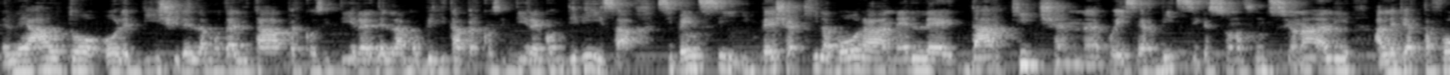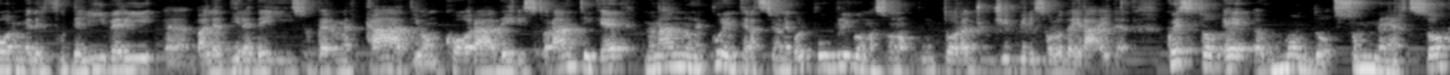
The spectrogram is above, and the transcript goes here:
le auto o le bici della modalità per così dire della mobilità per così dire condivisa. Si pensi invece a chi lavora nelle dark kitchen, quei servizi che sono funzionali alle piattaforme del food delivery, eh, vale a dire dei supermercati o ancora dei ristoranti che non hanno neppure interazione col pubblico ma sono appunto raggiungibili solo dai rider. Questo è eh, un mondo sommerso,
